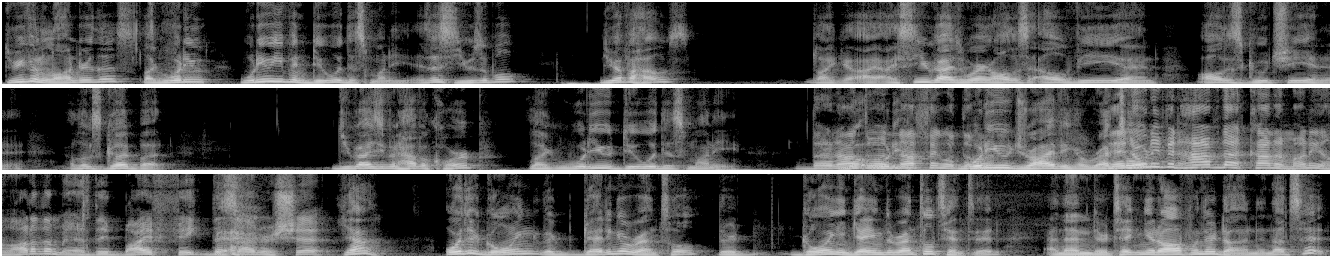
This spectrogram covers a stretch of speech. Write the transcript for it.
Do you even launder this? Like, what do you what do you even do with this money? Is this usable? Do you have a house? Like, I, I see you guys wearing all this LV and all this Gucci, and it, it looks good, but do you guys even have a corp? Like, what do you do with this money? They're not What- doing what you- nothing with the What are you driving? A rental? They don't even have that kind of money. A lot of them uh, they buy fake designer shit. Yeah. Or they're going, they're getting a rental, they're going and getting the rental tinted, and then they're taking it off when they're done, and that's it.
